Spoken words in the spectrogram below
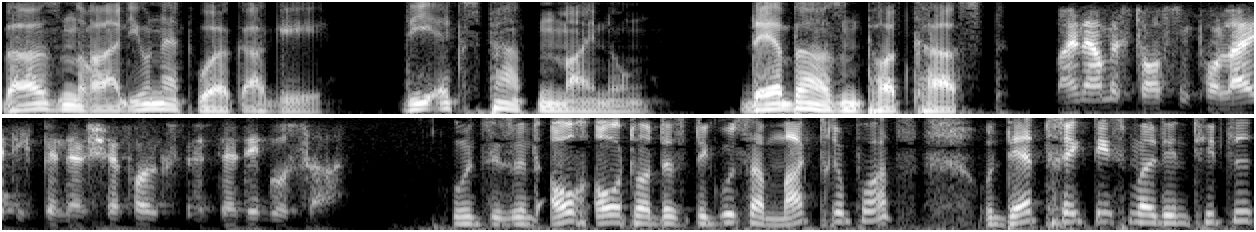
Börsenradio Network AG. Die Expertenmeinung. Der Börsenpodcast. Mein Name ist Thorsten Polleit, ich bin der Chefvolkswirt der Degussa. Und Sie sind auch Autor des Degussa Marktreports und der trägt diesmal den Titel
